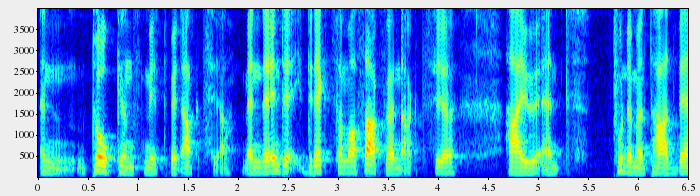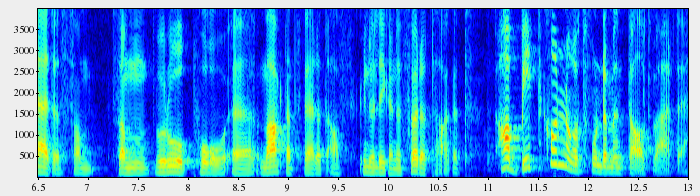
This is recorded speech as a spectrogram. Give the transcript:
en tokens med, med aktier, men det är inte direkt samma sak för en aktie har ju ett fundamentalt värde som, som beror på eh, marknadsvärdet av underliggande företaget. Har bitcoin något fundamentalt värde?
